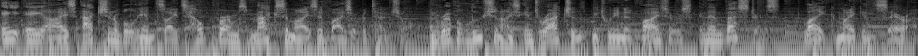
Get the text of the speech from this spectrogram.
AAI's actionable insights help firms maximize advisor potential and revolutionize interactions between advisors and investors, like Mike and Sarah,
